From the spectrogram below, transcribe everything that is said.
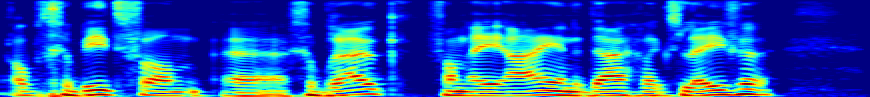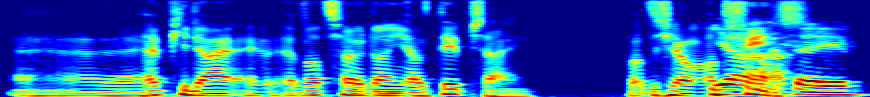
op het gebied van uh, gebruik van AI in het dagelijks leven, eh, heb je daar, wat zou dan jouw tip zijn? Wat is jouw advies? Ja, nee,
